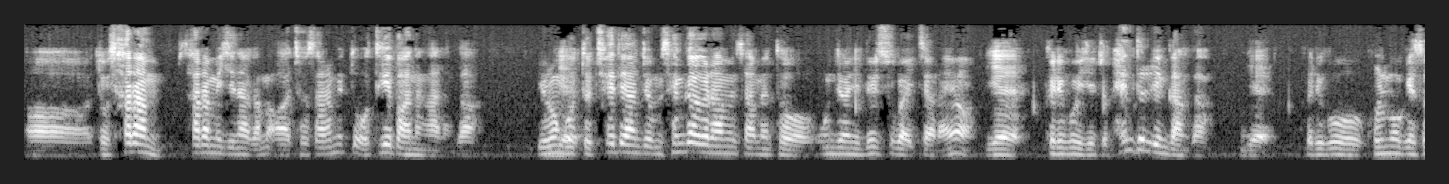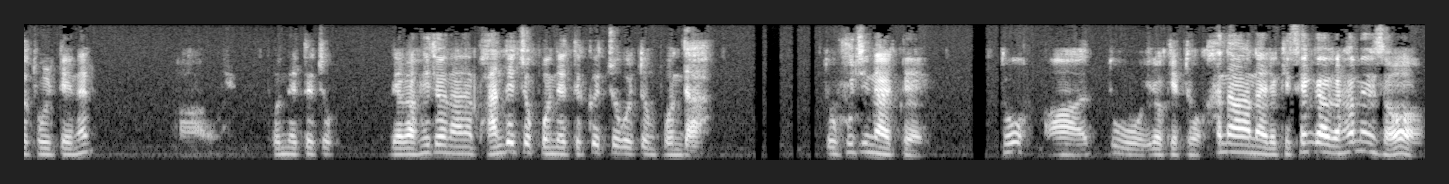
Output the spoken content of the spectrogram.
어, 또 사람, 사람이 지나가면, 아, 저 사람이 또 어떻게 반응하는가. 이런 예. 것도 최대한 좀 생각을 하면서 하면 더 운전이 늘 수가 있잖아요. 예. 그리고 이제 좀 핸들링 감각. 예. 그리고 골목에서 돌 때는, 어, 본네트 쪽 내가 회전하는 반대쪽 본네트 끝 쪽을 좀 본다. 또 후진할 때 또, 아, 또 이렇게 또 하나하나 이렇게 생각을 하면서,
